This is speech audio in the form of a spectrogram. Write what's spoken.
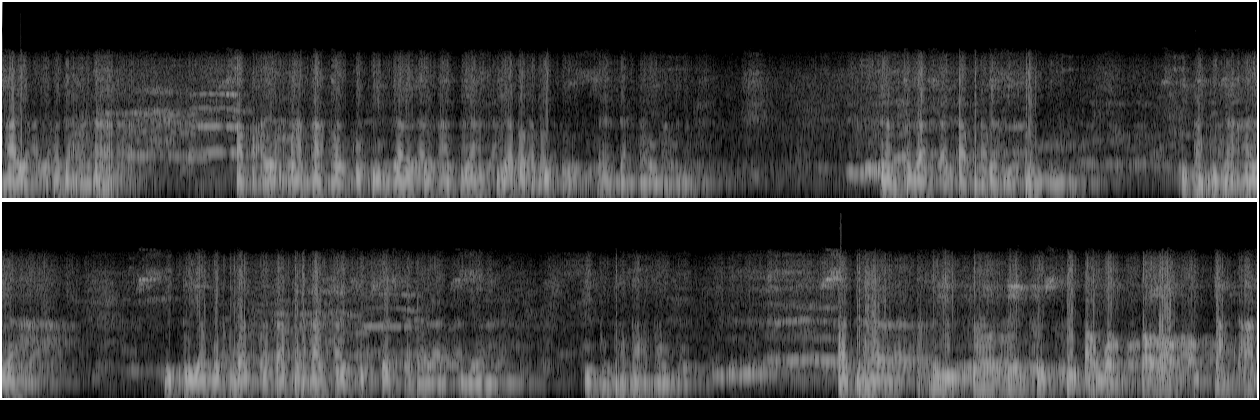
sayang pada anak. Apa air mata kau ku tinggal sing hati-hati apa begitu? Saya tidak tahu tapi yang jelas kita punya ibu. Kita punya ayah. Itu yang membuat kita berhasil sukses adalah dia ibu bapakmu. Padahal ridhone Gusti Allah tolong dicapkan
